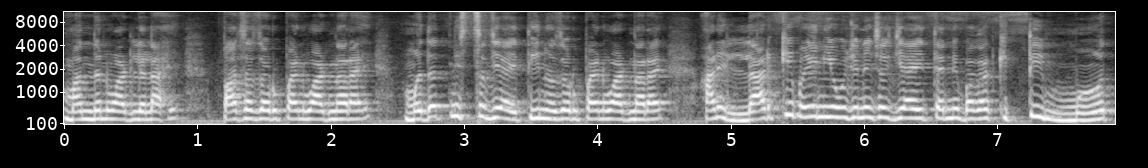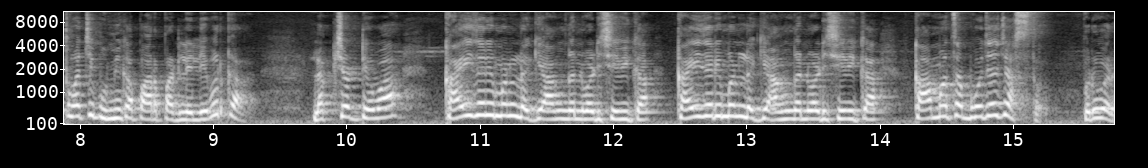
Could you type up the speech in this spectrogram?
मानधन वाढलेलं आहे. पाच हजार रुपयांनी वाढणार आहे. मदतनीसचं जे आहे तीन हजार रुपयांनी वाढणार आहे. आणि लाडकी बहीण योजनेचं जे आहे त्यांनी बघा किती महत्त्वाची भूमिका पार पाडलेली आहे बरं का. लक्षात ठेवा काही जरी म्हणलं की अंगणवाडी सेविका काही जरी म्हणलं की अंगणवाडी सेविका कामाचा बोजा जास्त. बरोबर.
